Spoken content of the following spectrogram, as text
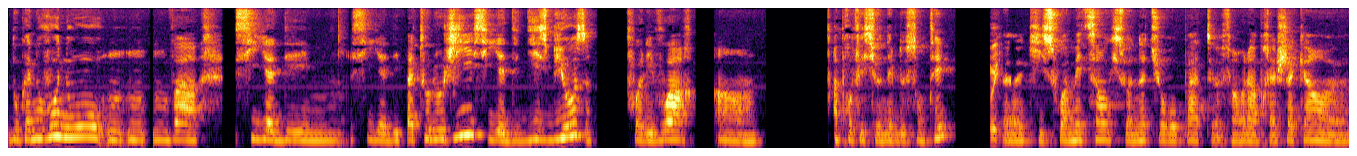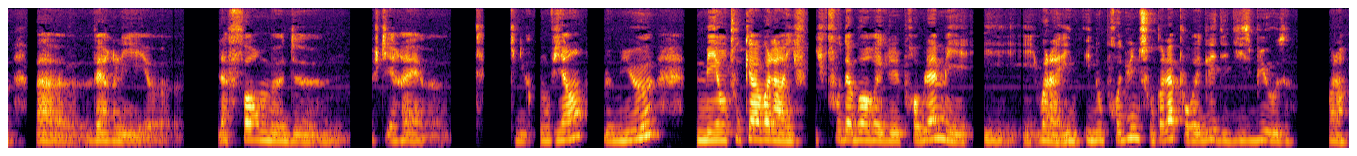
donc à nouveau, nous, on, va, s'il y, a des, s'il y a des pathologies, s'il y a des dysbioses, il faut aller voir un, professionnel de santé, euh, qui soit médecin ou qui soit naturopathe. Enfin voilà, après chacun va vers les, la forme de, je dirais, qui lui convient le mieux. Mais en tout cas, voilà, il, faut d'abord régler le problème et, voilà, et, nos produits ne sont pas là pour régler des dysbioses. Voilà.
